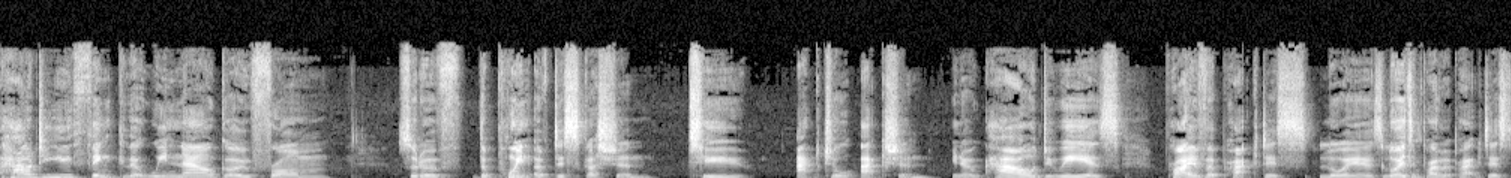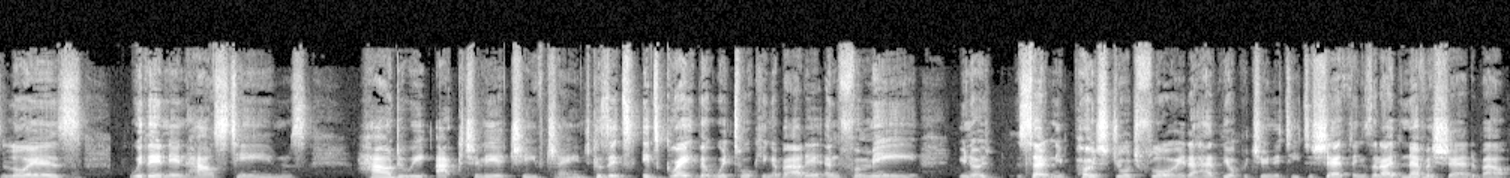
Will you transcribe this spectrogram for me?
how do you think that we now go from sort of the point of discussion to actual action? You know, how do we as private practice lawyers, lawyers in private practice, lawyers within in house teams. how do we actually achieve change? Because it's it's great that we're talking about it. And for me you know certainly post george floyd i had the opportunity to share things that i'd never shared about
